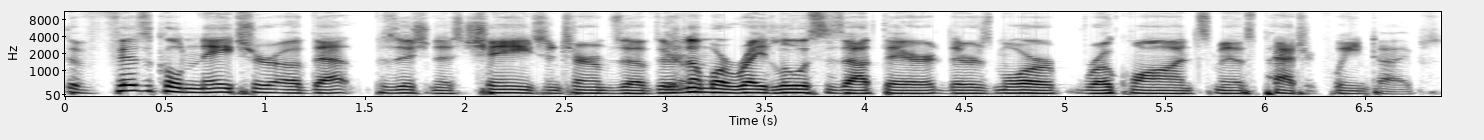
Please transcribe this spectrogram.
the physical nature of that position has changed in terms of there's Yeah. no more Ray Lewis's out there. There's more Roquan Smiths, Patrick Queen types.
